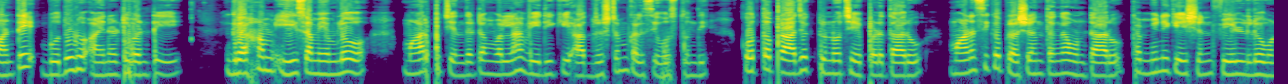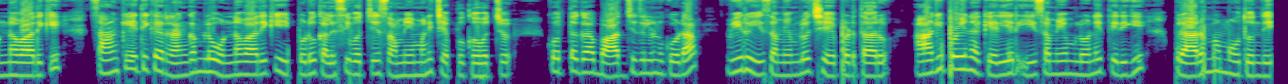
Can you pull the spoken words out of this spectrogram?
అంటే బుధుడు అయినటువంటి గ్రహం ఈ సమయంలో మార్పు చెందటం వల్ల వీరికి అదృష్టం కలిసి వస్తుంది. కొత్త ప్రాజెక్టును చేపడతారు మానసిక ప్రశాంతంగా ఉంటారు. కమ్యూనికేషన్ ఫీల్డ్లో ఉన్నవారికి సాంకేతిక రంగంలో ఉన్నవారికి ఇప్పుడు కలిసి వచ్చే సమయం అని చెప్పుకోవచ్చు. కొత్తగా బాధ్యతలను కూడా వీరు ఈ సమయంలో చేపడతారు. ఆగిపోయిన కెరియర్ ఈ సమయంలోనే తిరిగి ప్రారంభమవుతుంది.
